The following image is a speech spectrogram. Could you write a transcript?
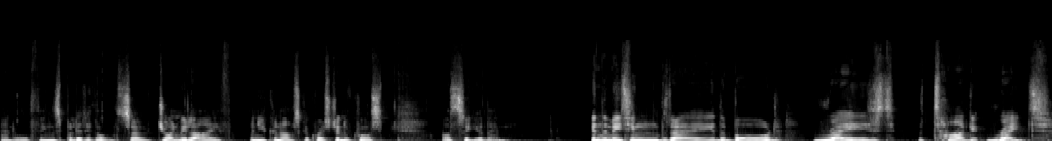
and all things political. So join me live and you can ask a question, of course. I'll see you then. In the meeting today, the board raised the target rate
